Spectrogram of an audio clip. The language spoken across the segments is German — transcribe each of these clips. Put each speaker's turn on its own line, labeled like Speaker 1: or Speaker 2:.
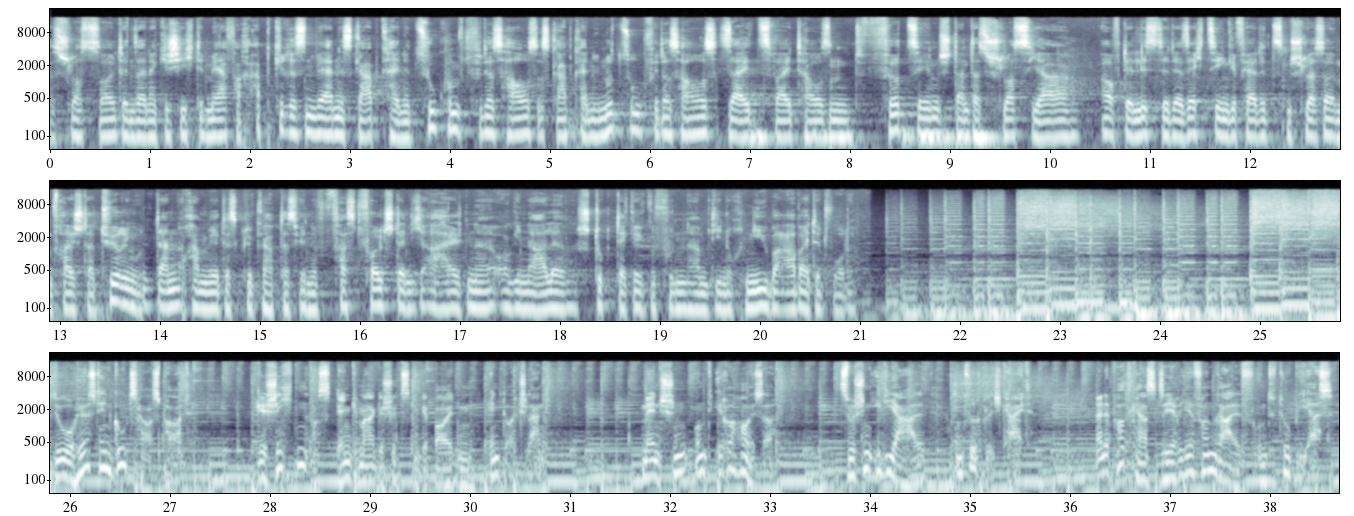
Speaker 1: Das Schloss sollte in seiner Geschichte mehrfach abgerissen werden. Es gab keine Zukunft für das Haus, es gab keine Nutzung für das Haus. Seit 2014 stand das Schloss ja auf der Liste der 16 gefährdetsten Schlösser im Freistaat Thüringen. Und dann haben wir das Glück gehabt, dass wir eine fast vollständig erhaltene, originale Stuckdecke gefunden haben, die noch nie überarbeitet wurde.
Speaker 2: Du hörst den Gutshausport. Geschichten aus denkmalgeschützten Gebäuden in Deutschland. Menschen und ihre Häuser. Zwischen Ideal und Wirklichkeit. Eine Podcast-Serie von Ralf und Tobias.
